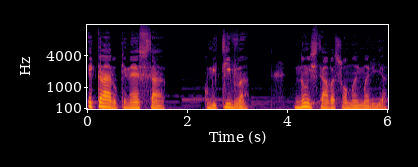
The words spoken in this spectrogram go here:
É claro que nesta comitiva não estava sua mãe Maria.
